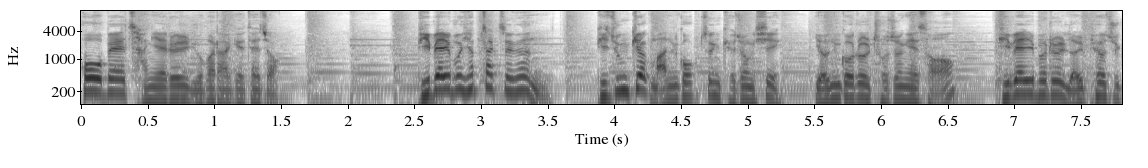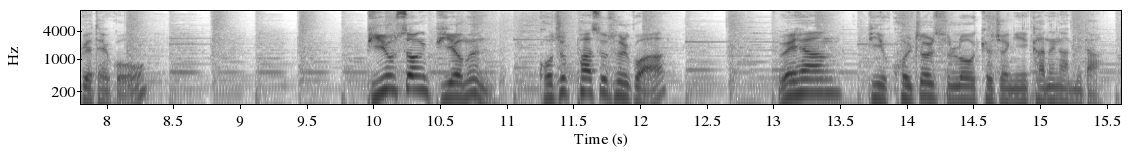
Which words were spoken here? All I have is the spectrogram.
호흡에 장애를 유발하게 되죠. 비밸브 협착증은 비중격 만곡증 교정 시 연고를 조정해서 비밸브를 넓혀주게 되고 비유성 비염은 고주파 수술과 외향 비골절술로 교정이 가능합니다.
